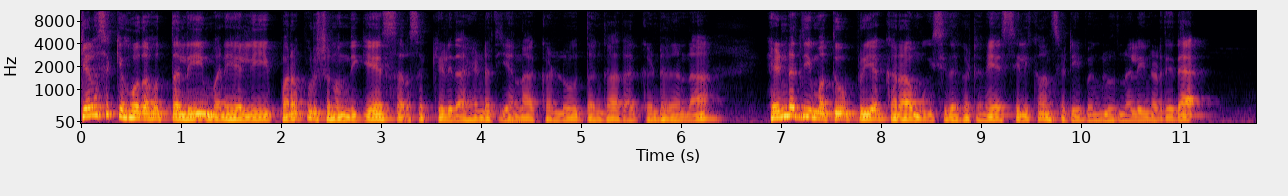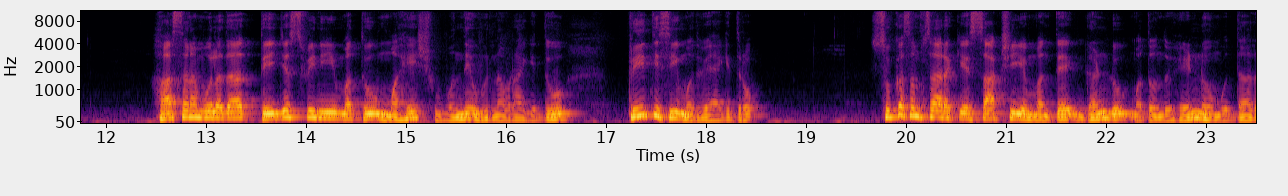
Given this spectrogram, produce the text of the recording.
ಕೆಲಸಕ್ಕೆ ಹೋದ ಹೊತ್ತಲ್ಲಿ ಮನೆಯಲ್ಲಿ ಪರಪುರುಷನೊಂದಿಗೆ ಸರಸಕ್ಕಿಳಿದ ಹೆಂಡತಿಯನ್ನ ಕಂಡು ದಂಗಾದ ಗಂಡನನ್ನ ಹೆಂಡತಿ ಮತ್ತು ಪ್ರಿಯಕರ ಮುಗಿಸಿದ ಘಟನೆ ಸಿಲಿಕಾನ್ ಸಿಟಿ ಬೆಂಗಳೂರಿನಲ್ಲಿ ನಡೆದಿದೆ. ಹಾಸನ ಮೂಲದ ತೇಜಸ್ವಿನಿ ಮತ್ತು ಮಹೇಶ್ ಒಂದೇ ಊರಿನವರಾಗಿದ್ದು ಪ್ರೀತಿಸಿ ಮದುವೆಯಾಗಿದ್ದರು ಸುಖ ಸಂಸಾರಕ್ಕೆ ಸಾಕ್ಷಿ ಎಂಬಂತೆ ಗಂಡು ಮತ್ತೊಂದು ಹೆಣ್ಣು ಮುದ್ದಾದ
